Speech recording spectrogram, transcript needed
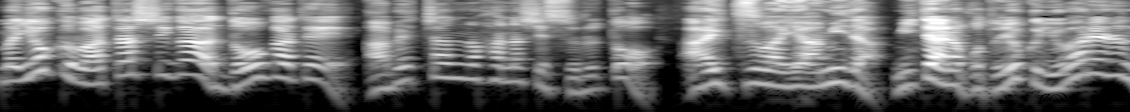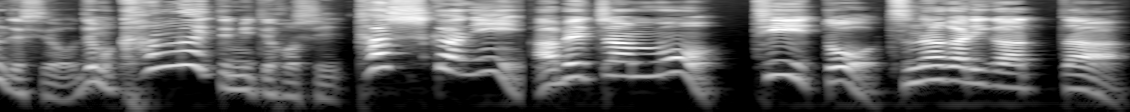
まあ、よく私が動画で安倍ちゃんの話すると、あいつは闇だみたいなことよく言われるんですよ。でも考えてみてほしい。確かに安倍ちゃんも T とつながりがあった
